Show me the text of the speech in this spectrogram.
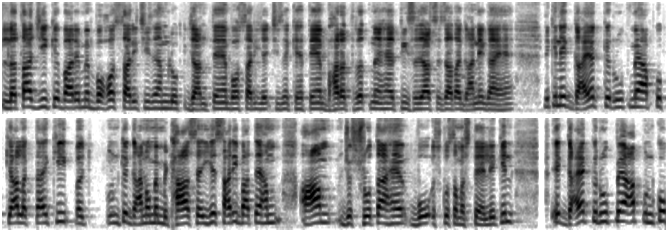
लता जी के बारे में बहुत सारी चीज़ें हम लोग जानते हैं, बहुत सारी चीज़ें कहते हैं। भारत रत्न है, तीस हज़ार से ज़्यादा गाने गाए हैं। लेकिन एक गायक के रूप में आपको क्या लगता है कि उनके गानों में मिठास है? ये सारी बातें हम आम जो श्रोता हैं, वो उसको समझते हैं। लेकिन एक गायक के रूप में आप उनको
